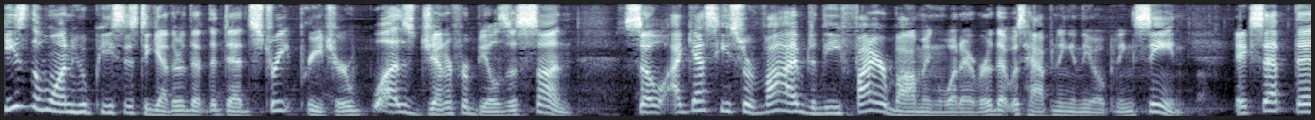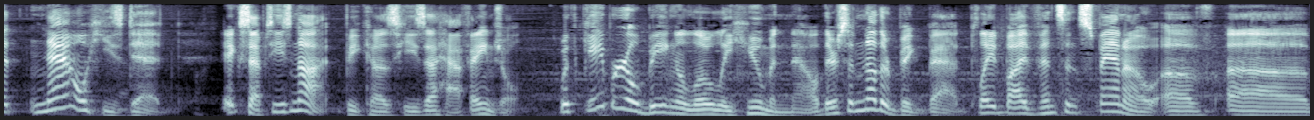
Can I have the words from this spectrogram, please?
He's the one who pieces together that the dead street preacher was Jennifer Beals' son. So I guess he survived the firebombing whatever that was happening in the opening scene. Except that now he's dead. Except he's not, because he's a half angel. With Gabriel being a lowly human now, there's another big bad, played by Vincent Spano of, uh,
